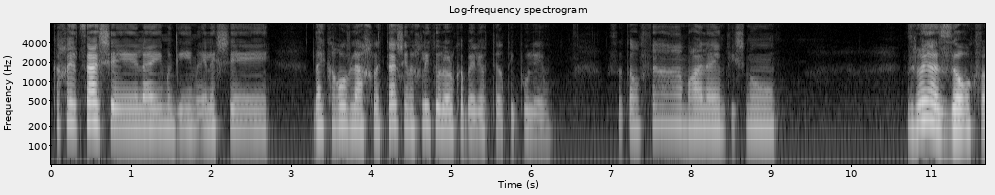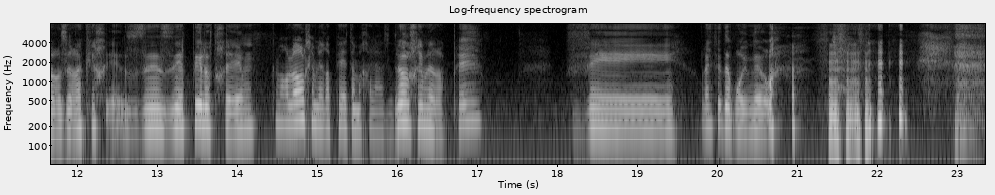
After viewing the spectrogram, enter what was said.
ככה יצא שאליי מגיעים אלה שדי קרוב להחלטה שהם החליטו לא לקבל יותר טיפולים. זאת הרופאה אמרה להם, תשמעו, זה לא יעזור כבר, זה רק יח... זה, זה יפיל אתכם. כלומר, לא הולכים לרפא את המחלה הזאת. לא הולכים לרפא, ואולי תדברו עם נאור.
